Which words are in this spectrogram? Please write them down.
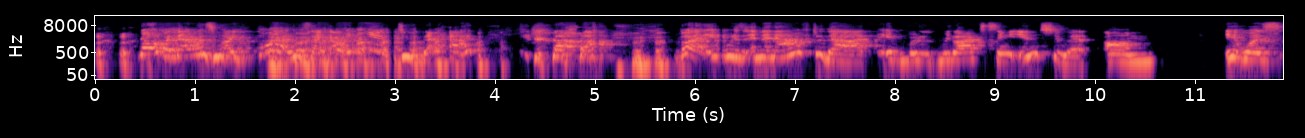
that was my thought. I was like, I can't do that. but it was, and then after that, it was relaxing into it. Um, it was,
